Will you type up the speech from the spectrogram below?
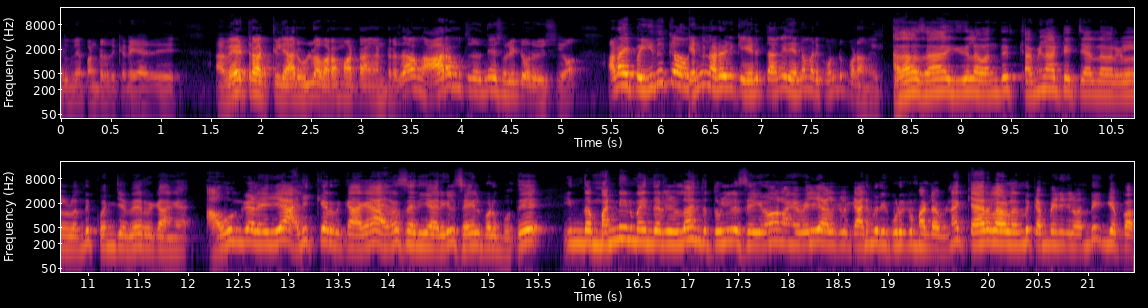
எதுவுமே பண்ணுறது கிடையாது. வேற்று ஆட்கள் யாரும் உள்ளே வரமாட்டாங்கன்றது அவங்க ஆரம்பத்துல இருந்தே சொல்லிட்டு ஒரு விஷயம். ஆனா இப்ப இதுக்கு அவங்க என்ன நடவடிக்கை எடுத்தாங்க? இது என்ன மாதிரி கொண்டு போனாங்க? அதாவது சார் இதில் வந்து தமிழ்நாட்டை சேர்ந்தவர்கள் வந்து கொஞ்சம் பேர் இருக்காங்க. அவங்களையே அழிக்கிறதுக்காக அரசு அதிகாரிகள் செயல்படும் போது இந்த மண்ணின் மைந்தர்கள் தான் இந்த தொழிலை செய்கிறோம் நாங்கள் வெளியாள்களுக்கு அனுமதி கொடுக்க மாட்டோம் அப்படின்னா கேரளாவிலேருந்து கம்பெனிகள் வந்து இங்கே இப்போ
